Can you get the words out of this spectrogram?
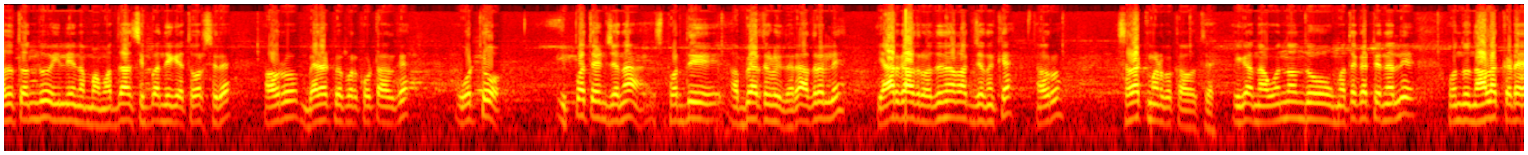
ಅದು ತಂದು ಇಲ್ಲಿ ನಮ್ಮ ಮತದಾನ ಸಿಬ್ಬಂದಿಗೆ ತೋರಿಸಿದ್ರೆ ಅವರು ಬ್ಯಾಲೆಟ್ ಪೇಪರ್ ಕೊಟ್ಟು ಅವ್ರಿಗೆ ಒಟ್ಟು ಇಪ್ಪತ್ತೆಂಟು ಜನ ಸ್ಪರ್ಧಿ ಅಭ್ಯರ್ಥಿಗಳಿದ್ದಾರೆ. ಅದರಲ್ಲಿ ಯಾರಿಗಾದರೂ ಹದಿನಾಲ್ಕು ಜನಕ್ಕೆ ಅವರು ಸೆಲೆಕ್ಟ್ ಮಾಡಬೇಕಾಗುತ್ತೆ. ಈಗ ನಾವು ಒಂದೊಂದು ಮತಗಟ್ಟೆನಲ್ಲಿ ಒಂದು ನಾಲ್ಕು ಕಡೆ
